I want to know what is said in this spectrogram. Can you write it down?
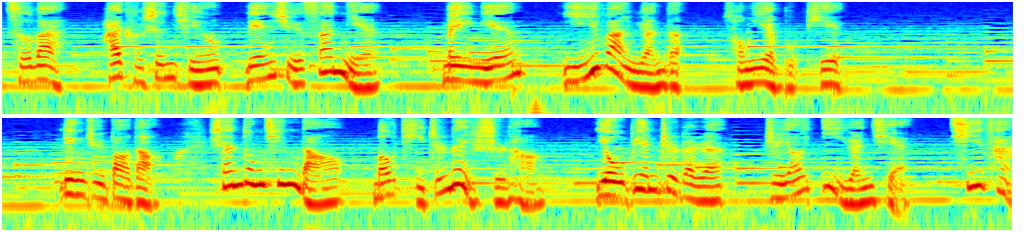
此外，还可申请连续三年每年一万元的从业补贴。另据报道，山东青岛某体制内食堂，有编制的人只要一元钱，七菜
